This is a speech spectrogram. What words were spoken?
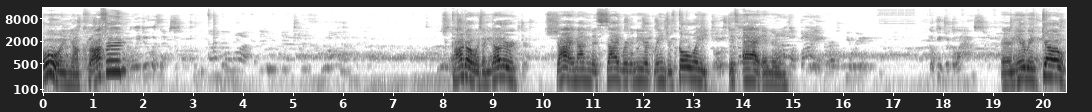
Oh, and now Crawford? Chicago with another shot and on the side where the New York Rangers goalie is at. And, uh, and here we go.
